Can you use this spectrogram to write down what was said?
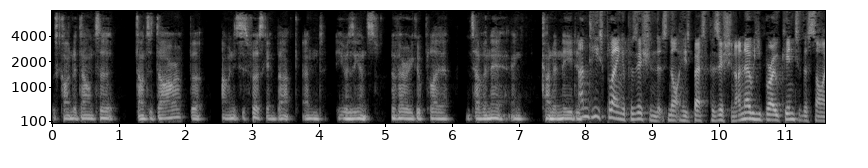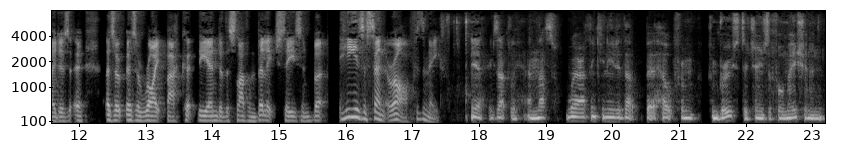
was kind of down to down to Dara, but I mean it's his first game back and he was against a very good player in Tavernier. And kind of needed. And he's playing a position that's not his best position. I know he broke into the side as a, as a, as a right back at the end of the Slaven Bilic season, but he is a centre half, isn't he? Yeah, exactly. And that's where I think he needed that bit of help from, from Bruce to change the formation and,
